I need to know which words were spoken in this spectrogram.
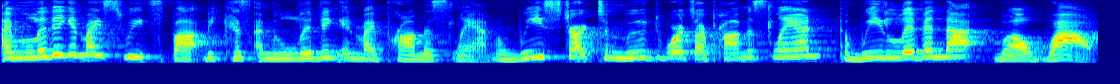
I'm living in my sweet spot because I'm living in my promised land. When we start to move towards our promised land and we live in that, well, wow,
